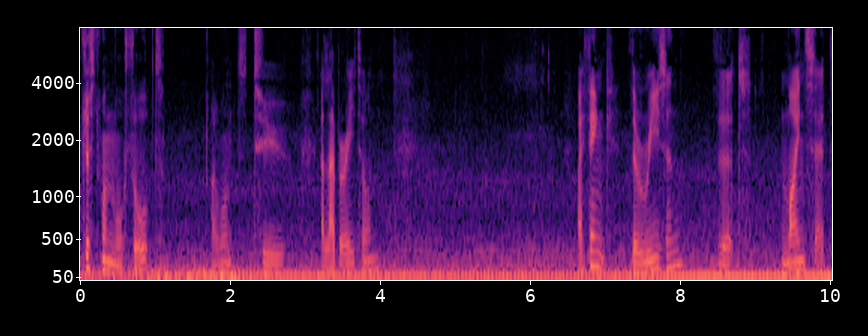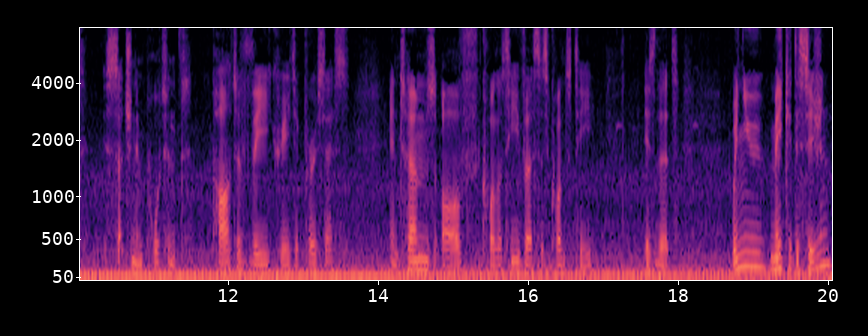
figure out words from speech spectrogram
Just one more thought I want to elaborate on. I think the reason that mindset is such an important part of the creative process in terms of quality versus quantity is that when you make a decision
